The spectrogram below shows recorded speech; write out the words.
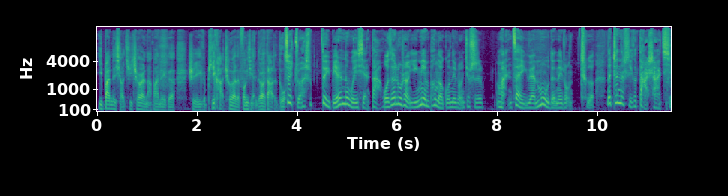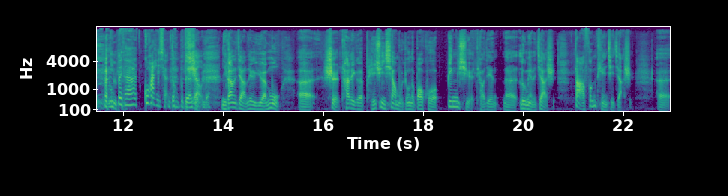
一般的小汽车，哪怕那个是一个皮卡车的风险都要大得多。最主要是对别人的危险大。我在路上迎面碰到过那种就是。满载原木的那种车，那真的是一个大杀器，你被它刮一下都不得了的。你刚才讲这个原木，呃，是它这个培训项目中的，包括冰雪条件、呃路面的驾驶、大风天气驾驶。呃，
